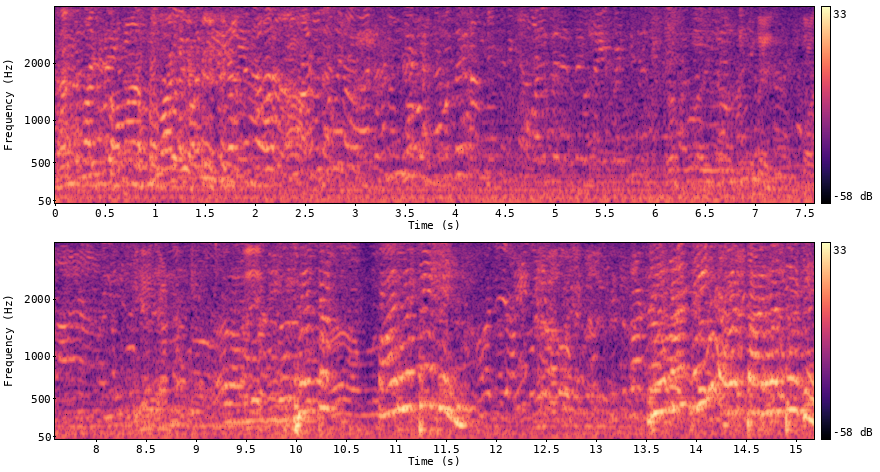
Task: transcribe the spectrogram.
धन्यवाद तो हमारा सौभाग्य श्वेता पार्वती जी। रीना जी और पार्वती जी।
